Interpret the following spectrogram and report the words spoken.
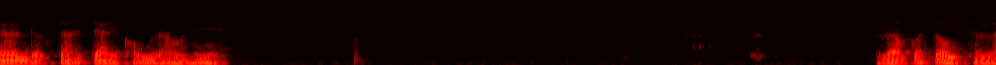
การรักษาใจของเรานี่ เราก็ต้องฉล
